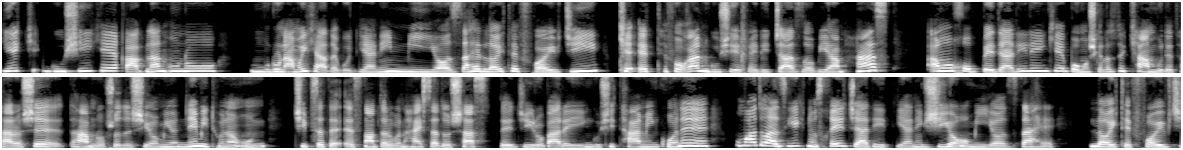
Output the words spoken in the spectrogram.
یک گوشی که قبلا اونو رونمایی کرده بود. یعنی Mi 11 Lite 5G که اتفاقا گوشی خیلی جذابی هم هست. اما خب به دلیل اینکه با مشکلات کمبود تراشه همراه شده شیائومی نمی‌تونه اون chipset Snapdragon 860 G رو برای این گوشی تامین کنه اومد و از یک نسخه جدید یعنی شیائومی 11 Lite 5G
